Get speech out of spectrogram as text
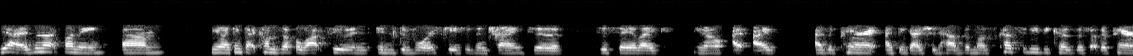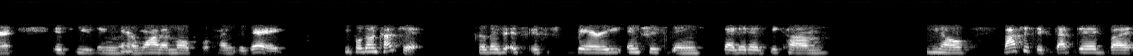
Yeah, isn't that funny? Um, you know, I think that comes up a lot too in, in divorce cases and trying to to say like, you know, I, I as a parent, I think I should have the most custody because this other parent is using marijuana multiple times a day. People don't touch it. So it's, it's very interesting that it has become, you know, not just accepted, but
